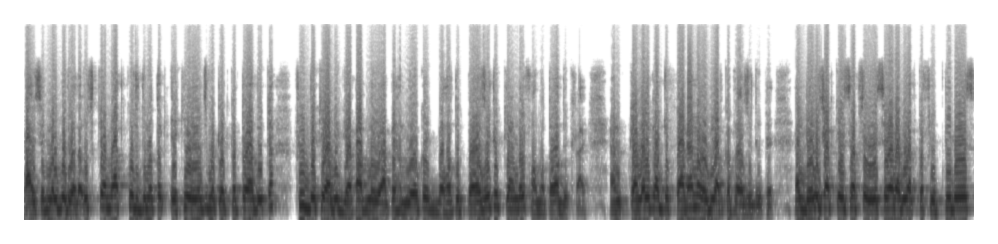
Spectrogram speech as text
बाई सिग्नल भी दिया था। उसके बाद कुछ दिनों तक एक ही रेंज में ट्रेड करते हुआ दिखा। फिर देखिए, अभी गैप अप में यहाँ पे हम लोगों को एक बहुत ही पॉजिटिव कैंडल फॉर्म होता हुआ दिख रहा है। एंड कैंडल का जो पैटर्न है, वो भी आपका पॉजिटिव है। एंड डेली चार्ट के हिसाब से ये शेयर अभी आपका fifty days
